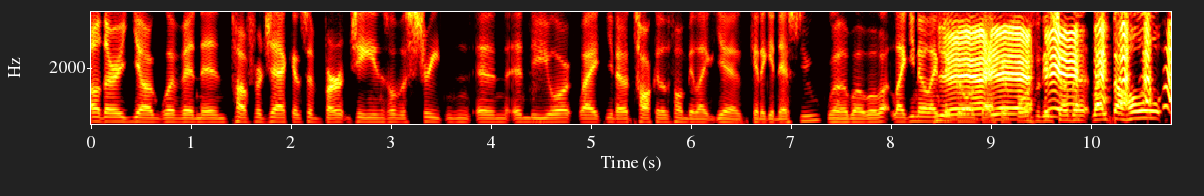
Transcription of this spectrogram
other young women in puffer jackets and burnt jeans on the street in, in, in New mm-hmm. York, like, you know, talking to the phone, be like, yeah, can I get next to you? Blah, blah, blah, blah. Like, you know, like they're going back yeah, and forth with each yeah. other. Like the whole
